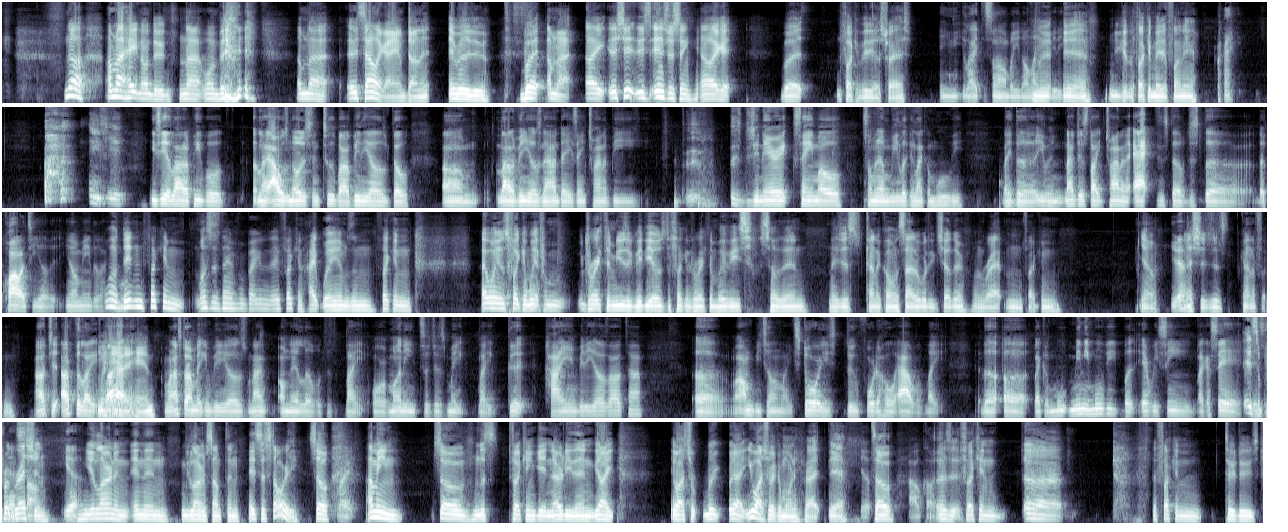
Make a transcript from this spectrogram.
No, I'm not hating on dude. Not one bit. I'm not. It sounds like I am done it. It really do, but I'm not. Like this shit is interesting. I like it, but the fucking video's trash. And you, you like the song, but you don't like the video. Yeah, you could have fucking made it funnier. Right. you see, you see a lot of people. Like I was noticing too about videos though. Um, a lot of videos nowadays ain't trying to be this generic, same old. Some of them be looking like a movie. Like the even not just like trying to act and stuff, just the the quality of it. You know what I mean? Like Well, didn't fucking what's his name from back in the day? Fucking Hype Williams and fucking Hype Williams fucking went from directing music videos to fucking directing movies. So then they just kind of coincided with each other and rap and fucking, you know, yeah. that shit just kind of fucking I just, I feel like if I hand when I start making videos, when I'm on that level to like or money to just make like good high end videos all the time, uh, I'm gonna be telling like stories through for the whole album, like the uh like a mo- mini movie, but every scene, like I said, It's a in that progression. Yeah, You're learning and then you learn something. It's a story. So right. I mean, so let's fucking get nerdy then. Like, you watch, Rick- yeah, you watch Rick and Morty, right? Yeah. Yep. So, I'll call it. is it fucking, uh, the fucking two dudes?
